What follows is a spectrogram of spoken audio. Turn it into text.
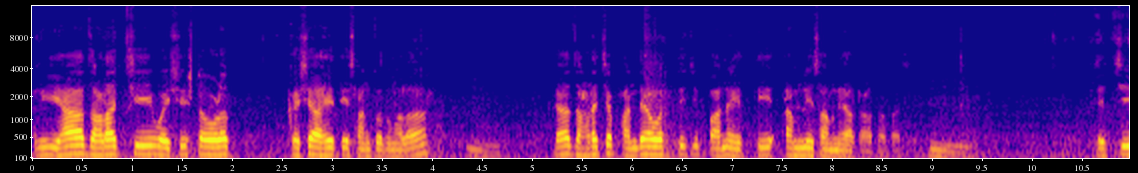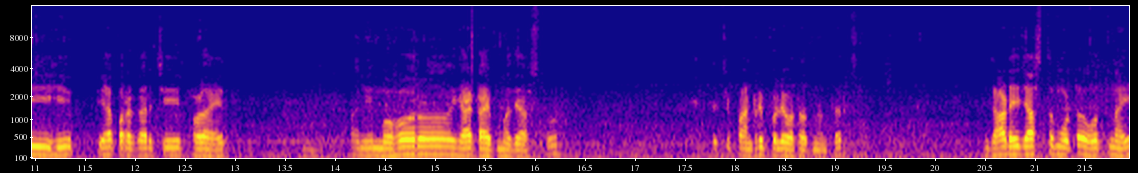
आणि ह्या झाडाची वैशिष्ट्य ओळख कशी आहे ते सांगतो तुम्हाला. त्या झाडाच्या फांद्यावरती जी पानं आहेत ती आमने सामने आढळतात अशी याची ही या प्रकारची फळं आहेत. आणि मोहर ह्या टाईपमध्ये असतो. त्याची पांढरी फुले होतात नंतर. झाड हे जास्त मोठं होत नाही.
